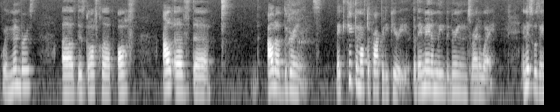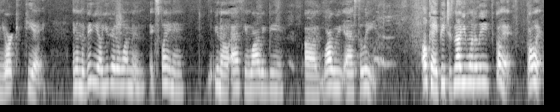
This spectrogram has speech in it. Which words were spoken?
who were members of this golf club off out of the out of the greens. They kicked them off the property, period, but they made them leave the greens right away. And this was in York, PA. And in the video, you hear the woman explaining, you know, asking why are we being, um, why are we asked to leave? Okay, Peaches, now you want to leave? Go ahead. Go ahead.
